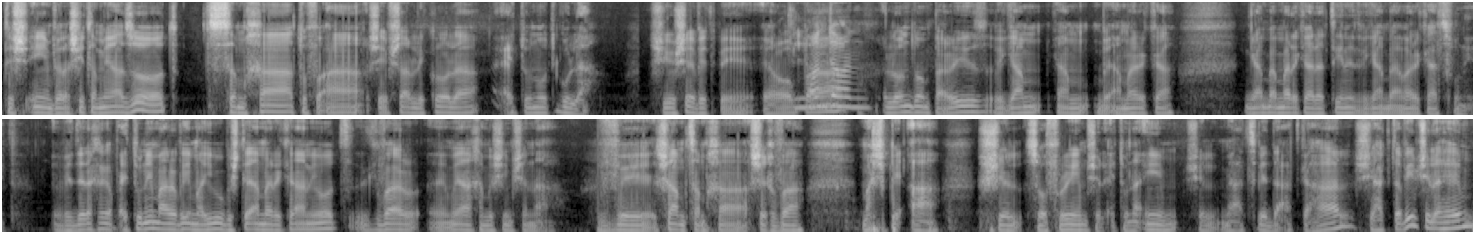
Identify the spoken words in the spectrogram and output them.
90 וראשית המאה הזאת, צמחה תופעה שאפשר לקרוא לה עיתונות גולה, שיושבת באירופה, לונדון. לונדון, פריז, וגם גם באמריקה, גם באמריקה הלטינית וגם באמריקה הצפונית. ודרך אגב, עיתונים ערבים היו בשתי אמריקניות כבר אה, 150 שנה. ושם צמחה שכבה משפיעה של סופרים, של עיתונאים, של מעצבי דעת קהל, שהכתבים שלהם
